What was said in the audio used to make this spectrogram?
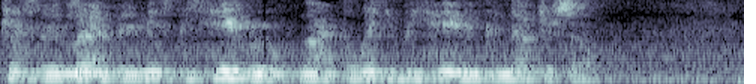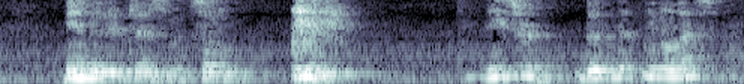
translated life, but it means behavioral life, the way you behave and conduct yourself in the New Testament. So these are the, the, you know that's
